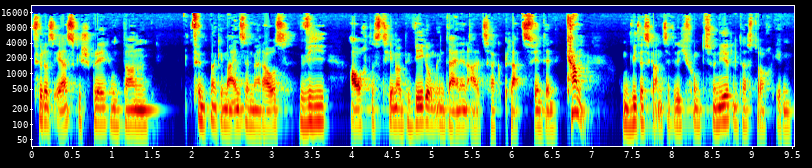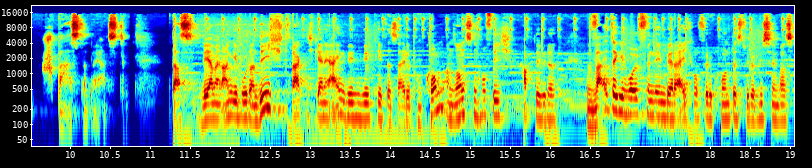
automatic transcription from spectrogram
für das Erstgespräch und dann findet man gemeinsam heraus, wie auch das Thema Bewegung in deinen Alltag Platz finden kann und wie das Ganze für dich funktioniert und dass du auch eben Spaß dabei hast. Das wäre mein Angebot an dich. Trag dich gerne ein, www.peterseidel.com. Ansonsten hoffe ich, habt ihr wieder weitergeholfen in dem Bereich. Ich hoffe, du konntest wieder ein bisschen was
